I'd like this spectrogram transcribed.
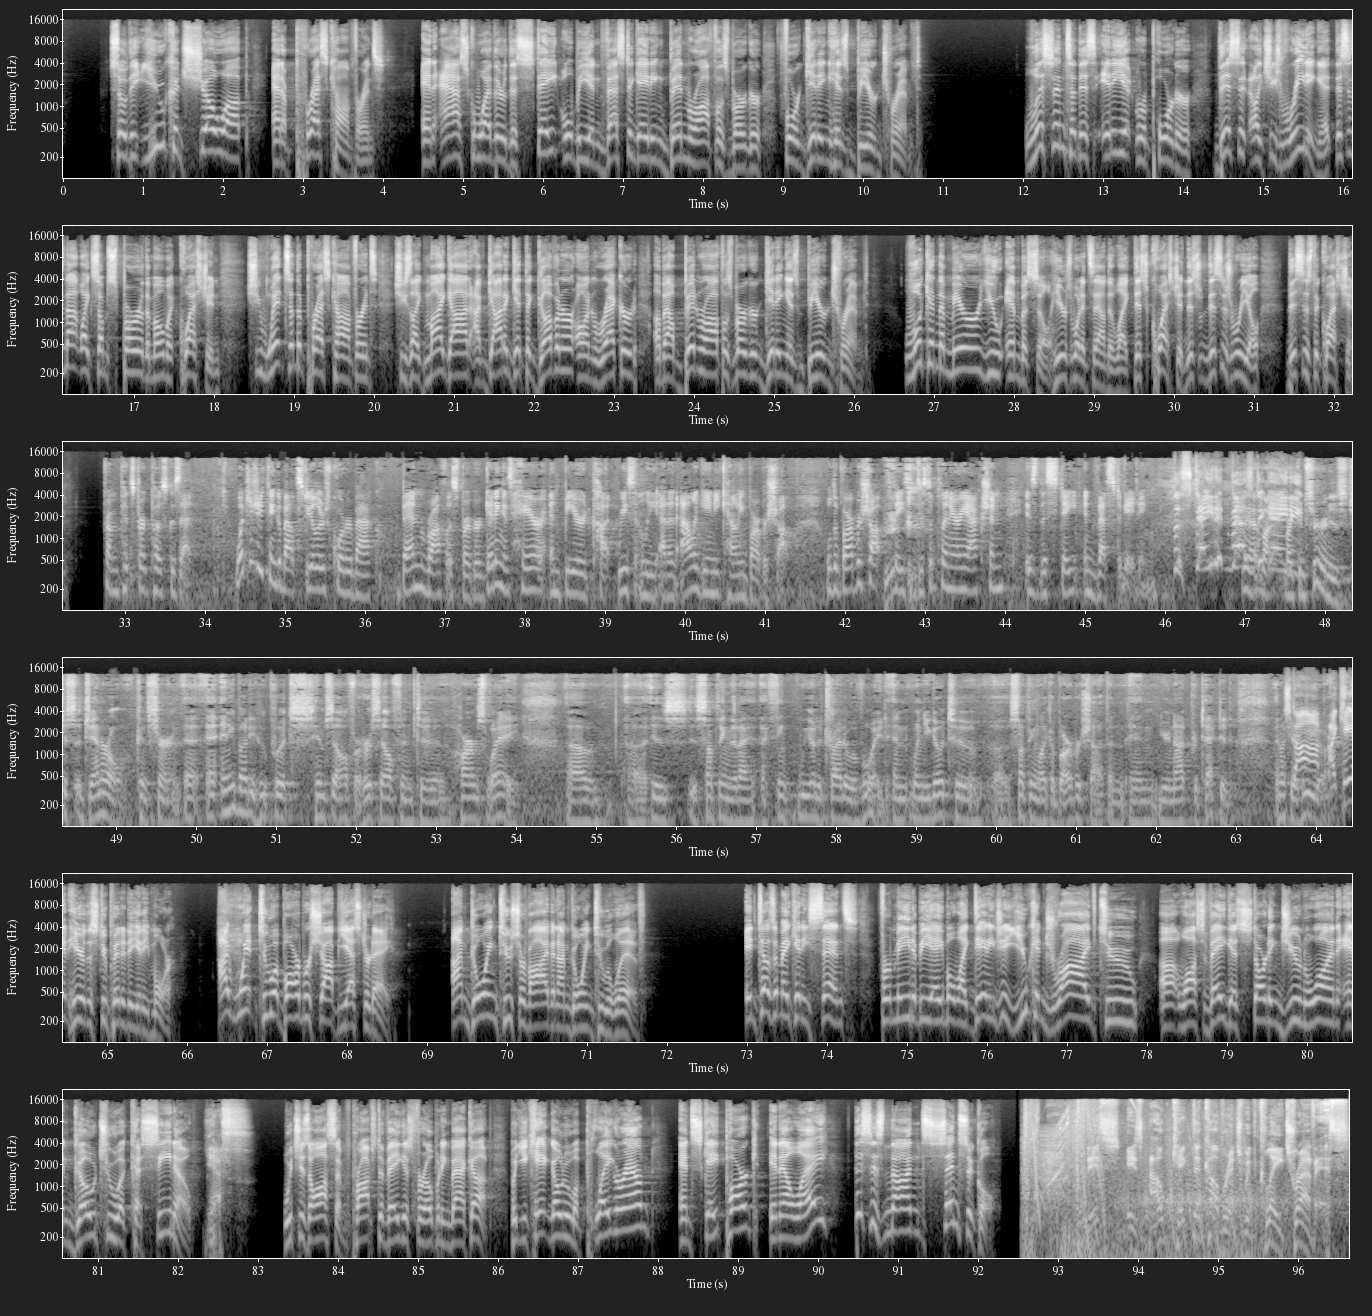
so that you could show up at a press conference and ask whether the state will be investigating Ben Roethlisberger for getting his beard trimmed. Listen to this idiot reporter. This is like she's reading it. This is not like some spur of the moment question. She went to the press conference. She's like, My God, I've got to get the governor on record about Ben Roethlisberger getting his beard trimmed. Look in the mirror, you imbecile. Here's what it sounded like. This question, this this is real. This is the question. From Pittsburgh Post Gazette. What did you think about Steelers quarterback Ben Roethlisberger getting his hair and beard cut recently at an Allegheny County barbershop? Will the barbershop face disciplinary action? Is the state investigating? The state investigating. Yeah, my, investigating. my concern is just a general concern. Uh, anybody who puts himself or herself into harm's way uh, uh, is is something that I, I think we ought to try to avoid. And when you go to uh, something like a barber shop and, and you're not protected, I don't care who Stop. you are. I can't hear the stupidity anymore. I went to a barber shop yesterday. I'm going to survive and I'm going to live. It doesn't make any sense for me to be able, like Danny G, you can drive to uh, Las Vegas starting June 1 and go to a casino. Yes. Which is awesome. Props to Vegas for opening back up. But you can't go to a playground and skate park in LA? This is nonsensical. This is Outkick the Coverage with Clay Travis.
